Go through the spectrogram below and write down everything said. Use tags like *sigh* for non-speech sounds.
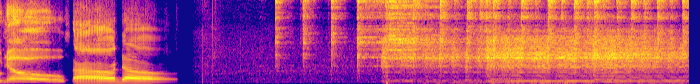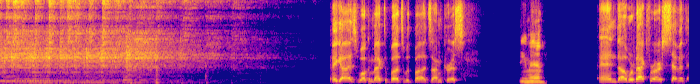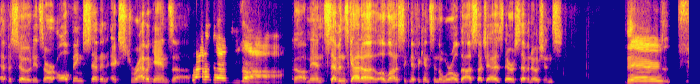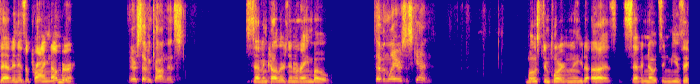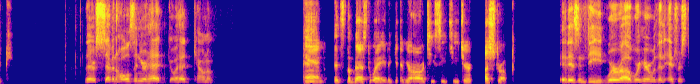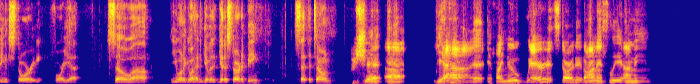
Oh no. Oh no. Hey guys, welcome back to Buds with Buds. I'm Chris, E man. And uh, we're back for our seventh episode. It's our All Things Seven extravaganza. Extravaganza. Oh man, seven's got a, a lot of significance in the world, uh, such as there are seven oceans. There's seven is a prime number. There are seven continents, Seven colors in a rainbow. seven layers of skin. Most importantly to us, seven notes in music. There's seven holes in your head. Go ahead, count them. And it's the best way to give your ROTC teacher a stroke. It is indeed. We're uh, we're here with an interesting story for you. So uh, you want to go ahead and give it get us started, B? Set the tone. Shit. Uh, yeah. If I knew where it started, honestly, I mean,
